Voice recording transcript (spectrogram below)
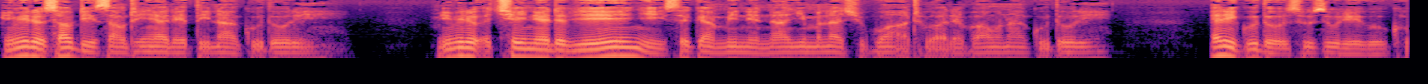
မိမိတို့စောင့်တည်ဆောင်ထင်ရတဲ့သီလကုသိုလ်တွေမိမိတို့အချိန်နဲ့တပြေးညီစက္ကန့်မိနစ်နာရီမလတ်ရှုပွားအထောက်ရတဲ့ဘာဝနာကုသိုလ်တွေအဲ့ဒီကုသိုလ်အဆူဆူတွေကိုခု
